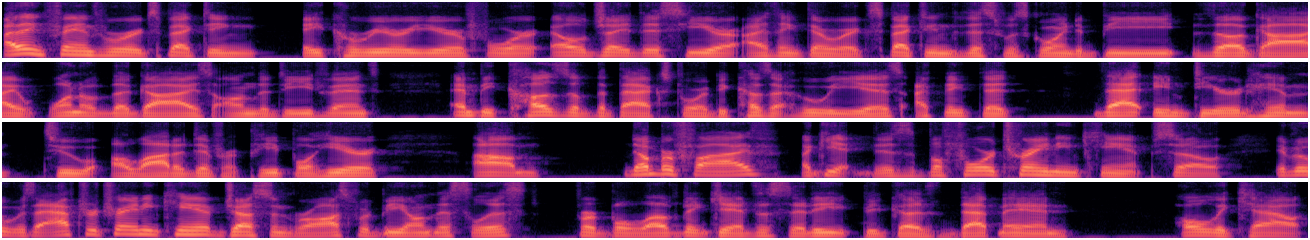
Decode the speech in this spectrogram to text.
I think fans were expecting a career year for LJ this year. I think they were expecting that this was going to be the guy, one of the guys on the defense. And because of the backstory, because of who he is, I think that that endeared him to a lot of different people here. Um, number five, again, this is before training camp. So if it was after training camp, Justin Ross would be on this list for beloved in Kansas City because that man holy cow.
